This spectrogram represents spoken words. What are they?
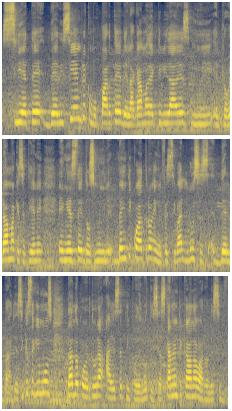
7 de diciembre como parte de la gama de actividades y el que se tiene en este 2024 en el Festival Luces del Valle. Así que seguimos dando cobertura a este tipo de noticias. Carmen Picado Navarro les informa.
